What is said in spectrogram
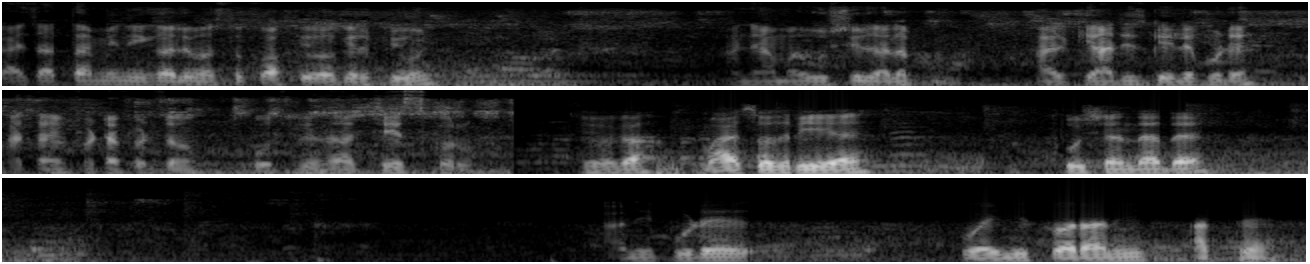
कायच आता मी निघालो मस्त कॉफी वगैरे पिऊन. आणि आम्हाला उशीर झाला. हलकी आधीच गेले पुढे. आता आम्ही फटाफट जाऊ. पोचलो ना चेस करू. हे बघा माझ्या री आहे. भूषण दादा आहे. आणि पुढे वहिनी स्वरानी आत्या आहे.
